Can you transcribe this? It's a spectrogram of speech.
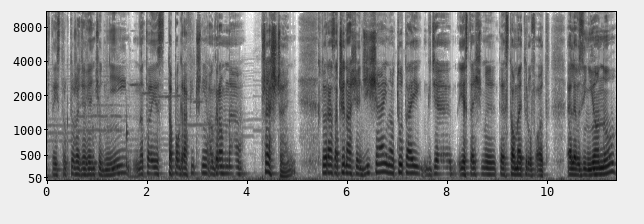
W tej strukturze 9 dni, no to jest topograficznie ogromna przestrzeń, która zaczyna się dzisiaj, no tutaj, gdzie jesteśmy, te 100 metrów od Eleusinionu,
